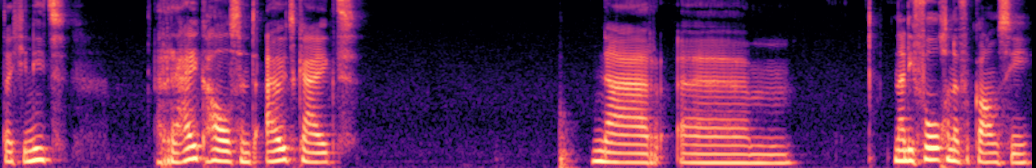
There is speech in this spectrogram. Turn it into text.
dat je niet rijkhalsend uitkijkt naar, um, naar die volgende vakantie.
